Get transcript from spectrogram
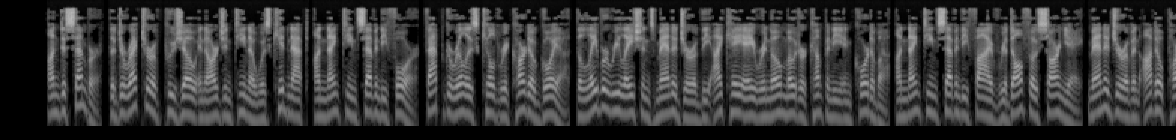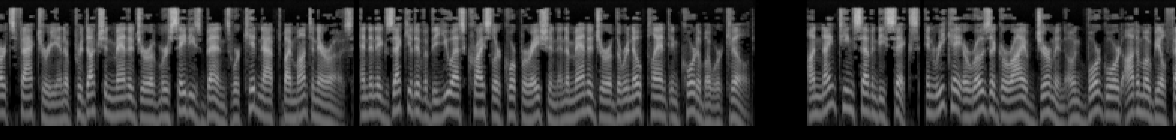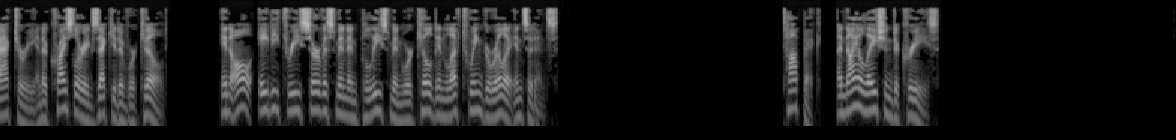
On December, the director of Peugeot in Argentina was kidnapped. On 1974, FAP guerrillas killed Ricardo Goya, the labor relations manager of the IKA Renault Motor Company in Córdoba. On 1975, Rodolfo Sarnier, manager of an auto parts factory and a production manager of Mercedes Benz, were kidnapped by Montoneros, and an executive of the U.S. Chrysler Corporation and a manager of the Renault plant in Córdoba were killed. On 1976, Enrique Erosa Garay of German-owned Borgward Automobile Factory and a Chrysler executive were killed. In all, 83 servicemen and policemen were killed in left-wing guerrilla incidents. Annihilation decrees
